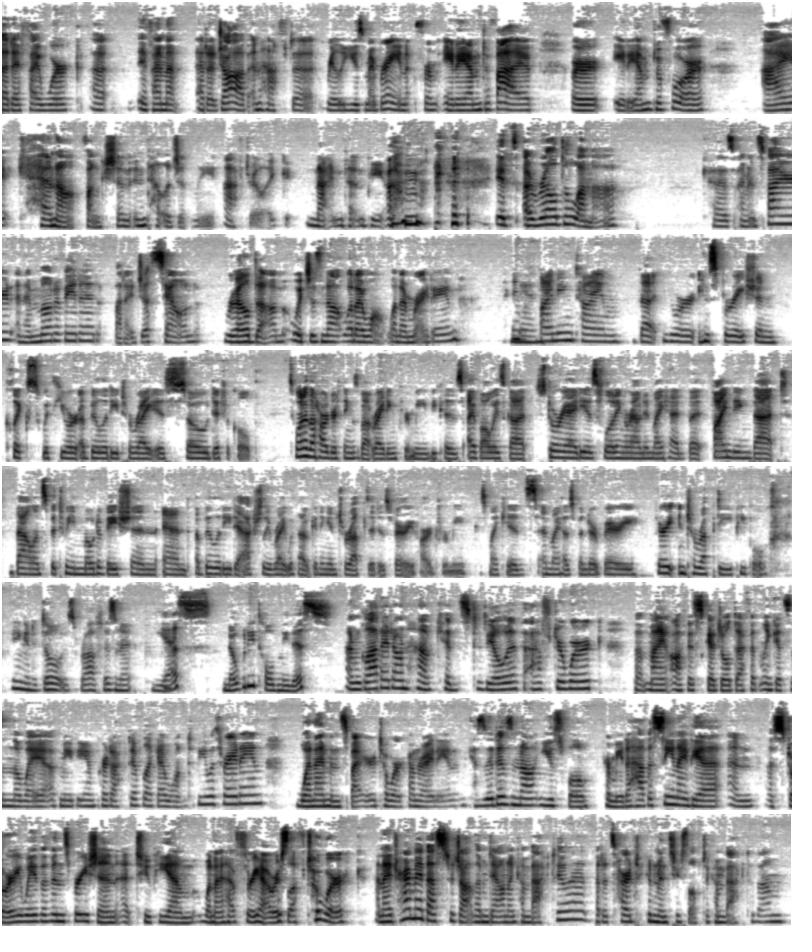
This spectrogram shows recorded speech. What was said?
But if I work, uh, if I'm at, at a job and have to really use my brain from 8 a.m. to 5 or 8 a.m. to 4, I cannot function intelligently after like 9, 10 p.m. it's a real dilemma because I'm inspired and I'm motivated, but I just sound real dumb, which is not what I want when I'm writing. I think Man. finding time that your inspiration clicks with your ability to write is so difficult. It's one of the harder things about writing for me because I've always got story ideas floating around in my head, but finding that balance between motivation and ability to actually write without getting interrupted is very hard for me because my kids and my husband are very, very interrupty people. Being an adult is rough, isn't it? yes, nobody told me this. I'm glad I don't have kids to deal with after work, but my office schedule definitely gets in the way of me being productive like I want to be with writing when I'm inspired to work on writing because it is not useful for me to have a scene idea and a story wave of inspiration at 2 p.m. when I have three hours left to work. And I try my best to jot them down and come back to it, but it's hard to convince yourself to come back to them.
